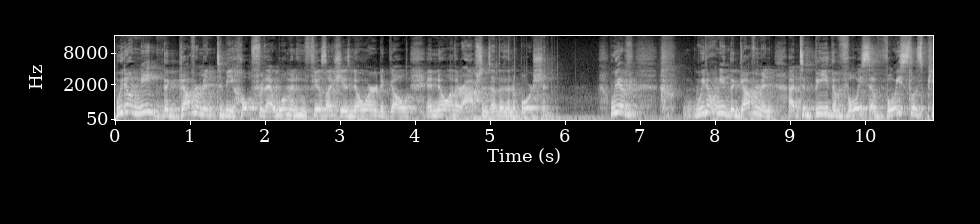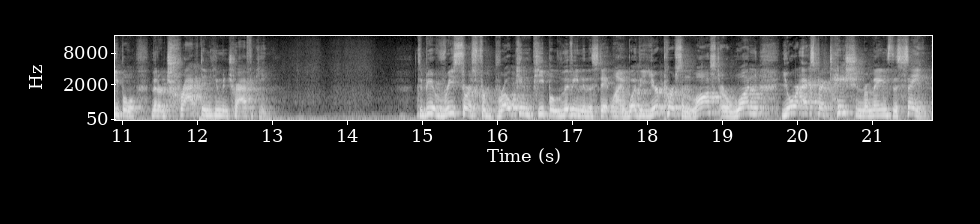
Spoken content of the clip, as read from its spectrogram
We don't need the government to be hope for that woman who feels like she has nowhere to go and no other options other than abortion. We have we don't need the government uh, to be the voice of voiceless people that are trapped in human trafficking to be a resource for broken people living in the state line. Whether your person lost or won, your expectation remains the same.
